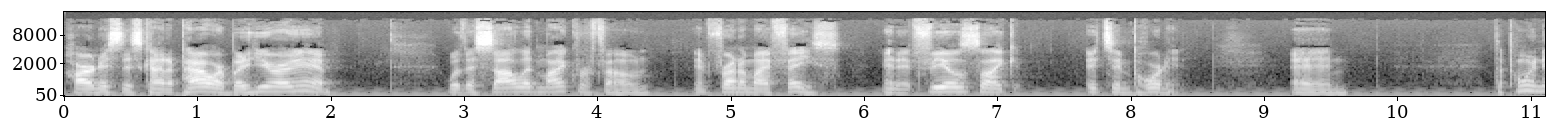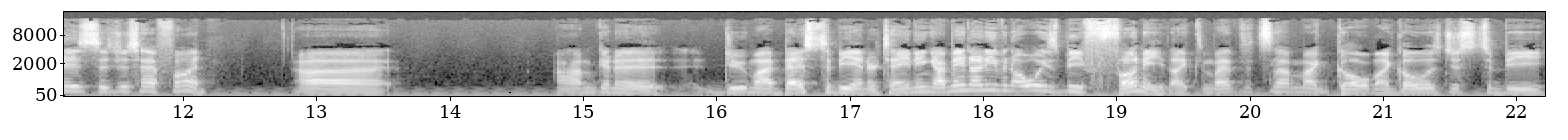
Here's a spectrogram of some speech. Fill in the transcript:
harness this kind of power. But here I am with a solid microphone in front of my face, and it feels like it's important. And the point is to just have fun. Uh, I'm gonna do my best to be entertaining. I may not even always be funny. Like that's not my goal. My goal is just to be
